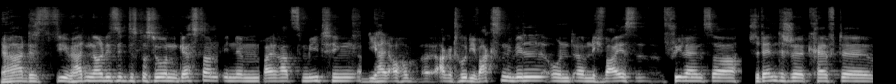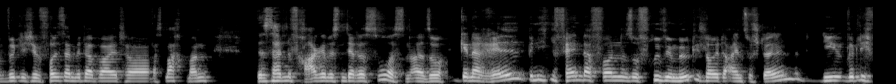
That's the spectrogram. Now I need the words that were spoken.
Ja, das, wir hatten genau diese Diskussion gestern in einem Beiratsmeeting, die halt auch Agentur, die wachsen will und ähm, nicht weiß, Freelancer, studentische Kräfte, wirkliche Vollzeitmitarbeiter, was macht man? Das ist halt eine Frage ein bisschen der Ressourcen. Also generell bin ich ein Fan davon, so früh wie möglich Leute einzustellen, die wirklich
